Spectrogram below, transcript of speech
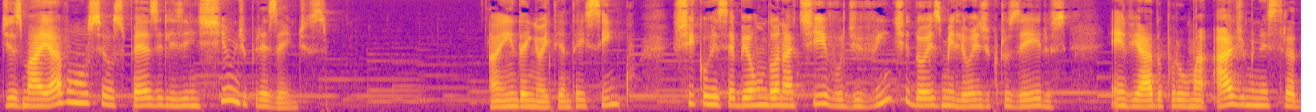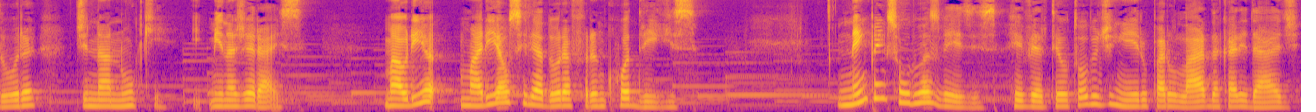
desmaiavam aos seus pés e lhes enchiam de presentes. Ainda em 85, Chico recebeu um donativo de 22 milhões de cruzeiros enviado por uma administradora de Nanuque, Minas Gerais. Maria, Maria Auxiliadora Franco Rodrigues. Nem pensou duas vezes, reverteu todo o dinheiro para o Lar da Caridade,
